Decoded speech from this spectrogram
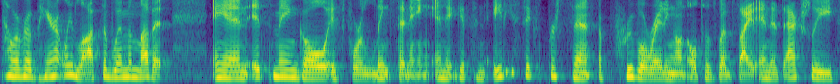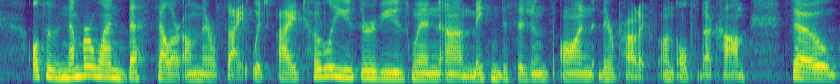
However, apparently lots of women love it and its main goal is for lengthening and it gets an 86% approval rating on Ulta's website and it's actually Ulta's number one bestseller on their site which I totally use the reviews when um, making decisions on their products on Ulta.com so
